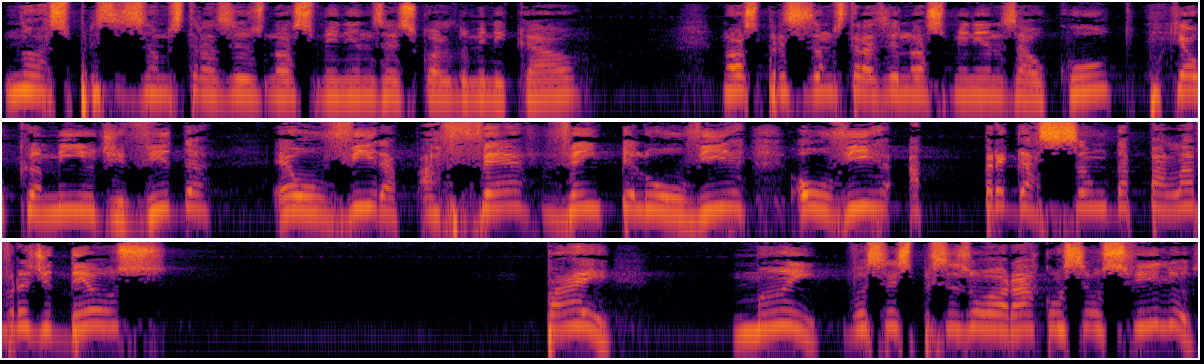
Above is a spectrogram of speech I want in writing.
Nós precisamos trazer os nossos meninos à escola dominical. Nós precisamos trazer nossos meninos ao culto, porque é o caminho de vida, é ouvir, a, a fé vem pelo ouvir, ouvir a pregação da palavra de Deus. Pai, mãe, vocês precisam orar com seus filhos.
